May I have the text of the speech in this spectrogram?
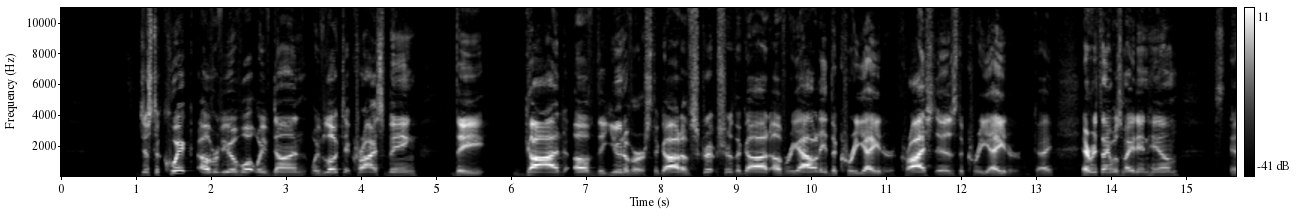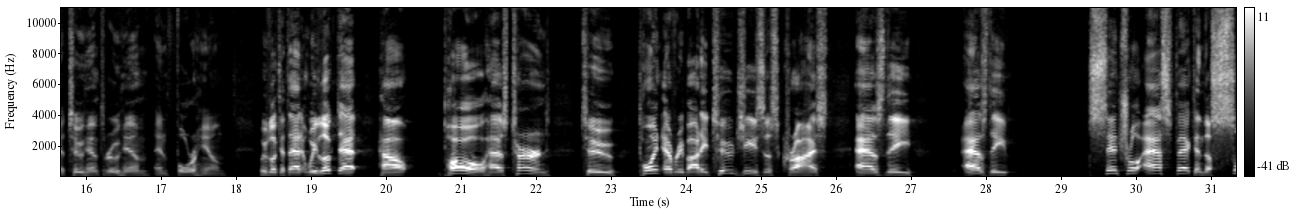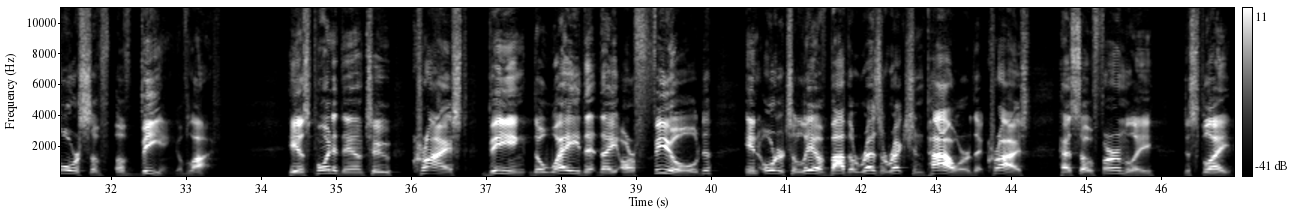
Just a quick overview of what we've done. We've looked at Christ being the God of the universe, the God of Scripture, the God of reality, the Creator. Christ is the Creator. Okay, everything was made in Him, to Him, through Him, and for Him. We've looked at that, and we looked at how Paul has turned to point everybody to Jesus Christ as the as the central aspect and the source of, of being, of life. He has pointed them to Christ being the way that they are filled in order to live by the resurrection power that Christ has so firmly displayed.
